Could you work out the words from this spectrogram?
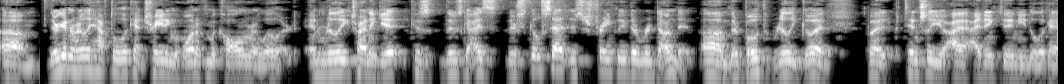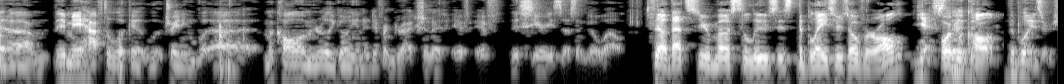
Um, they're going to really have to look at trading one of McCollum or Lillard and really trying to get because those guys, their skill set is frankly they're redundant. Um, they're both really good, but potentially I, I think they need to look at um, they may have to look at trading uh, McCollum and really going in a different direction if if, if this series doesn't go well. So that's your most to lose is the Blazers overall Yes, or the- McCollum. The Blazers.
